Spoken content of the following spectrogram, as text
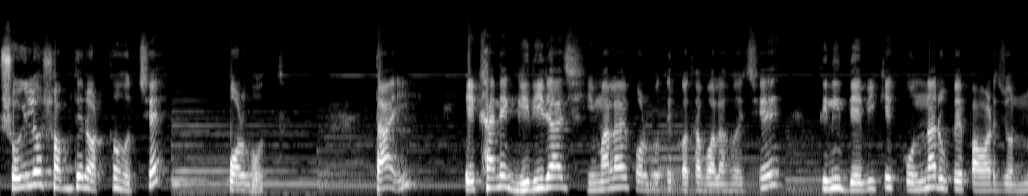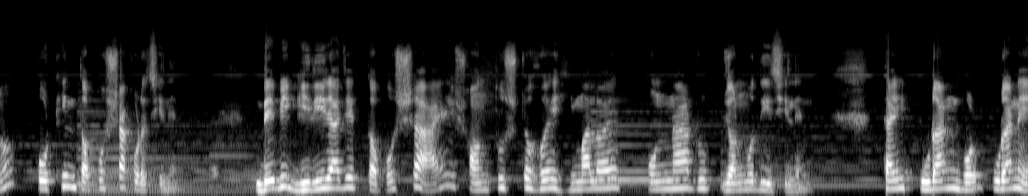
শৈল শব্দের অর্থ হচ্ছে পর্বত। তাই এখানে গিরিরাজ হিমালয় পর্বতের কথা বলা হয়েছে। তিনি দেবীকে কন্যা রূপে পাওয়ার জন্য কঠিন তপস্যা করেছিলেন। দেবী গিরিরাজের তপস্যায় সন্তুষ্ট হয়ে হিমালয়ে কন্যার রূপ জন্ম দিয়েছিলেন। তাই পুরাণ পুরাণে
